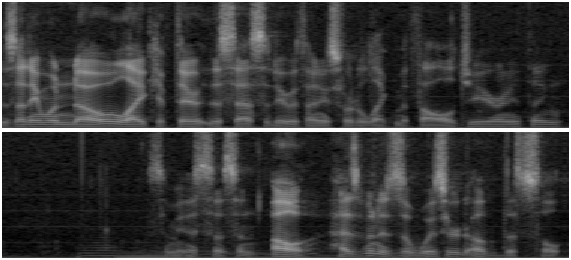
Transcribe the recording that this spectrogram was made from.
does anyone know like if there this has to do with any sort of like mythology or anything? I mean, this doesn't. Oh, Hezmon is the wizard of the soul.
